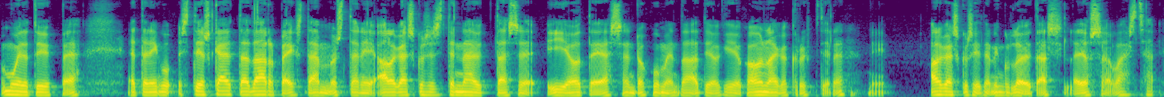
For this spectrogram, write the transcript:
muita tyyppejä. Että niin kuin, sitten jos käyttää tarpeeksi tämmöistä, niin alkaisiko se sitten näyttää se IOTSn dokumentaatiokin, joka on aika kryptinen, niin alkaisiko siitä niin kuin löytää sille jossain vaiheessa, että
